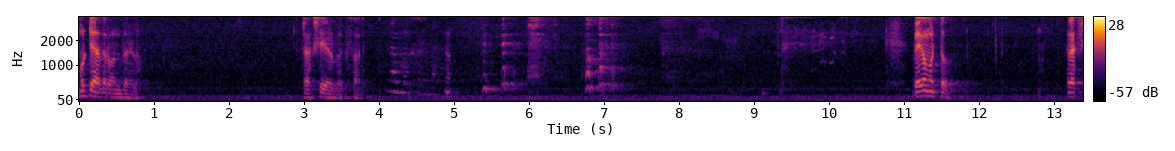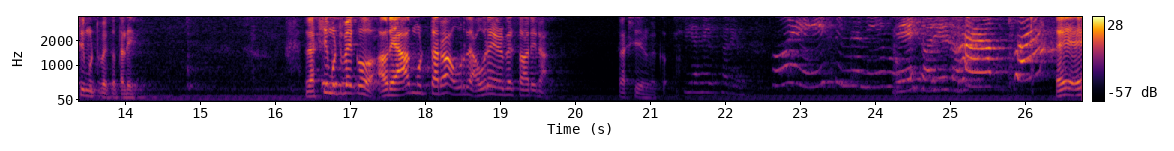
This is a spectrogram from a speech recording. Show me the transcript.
ಮುಟ್ಟಿ ಯಾವ್ದಾರು ಒಂದು ಬೆರಳು ರಕ್ಷೆ ಹೇಳ್ಬೇಕು ಸಾರಿ. ಬೇಗ ಮುಟ್ಟು. ರಕ್ಷಿ ಮುಟ್ಟಬೇಕು ತಡಿ. ರಕ್ಷಿ ಮುಟ್ಬೇಕು. ಅವ್ರು ಯಾವ್ದು ಮುಟ್ತಾರೋ ಅವ್ರ ಅವರೇ ಹೇಳ್ಬೇಕು ಸಾರಿನ ರಕ್ಷಿ ಹೇಳ್ಬೇಕು. ಏ ಏ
